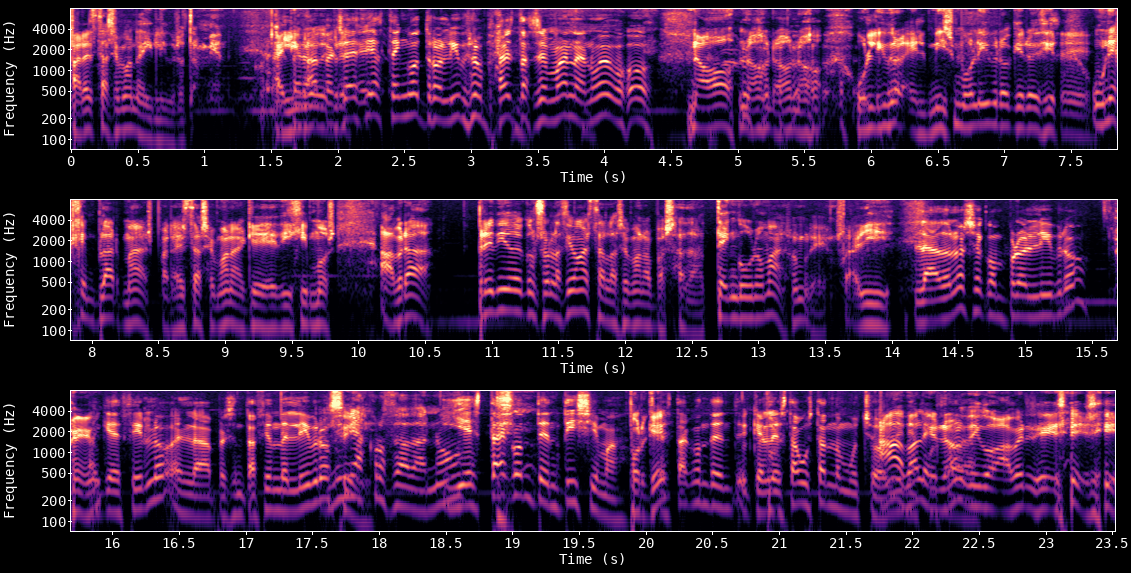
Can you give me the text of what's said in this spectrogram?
Para esta semana hay libro también. Pero Hay libro de decías, tengo otro libro para esta semana nuevo. No, no, no, no. Un libro, el mismo libro, quiero decir, un ejemplar más para esta semana que dijimos. Habrá premio de consolación hasta la semana pasada. Tengo uno más, hombre. O sea, ahí- La Dolo se compró el libro, hay que decirlo, en la presentación del libro. Líneas cruzadas, ¿no? Y está contentísima. ¿Por qué? Está content- que le está gustando mucho. Ah, vale, no, digo, a ver, sí, sí,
